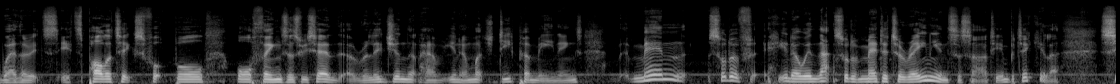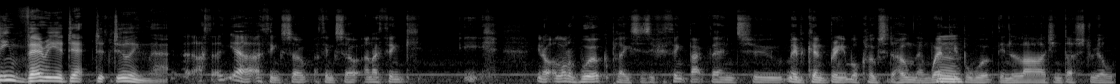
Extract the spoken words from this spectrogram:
whether it's it's politics, football, or things as we said, religion that have you know much deeper meanings. Men, sort of, you know, in that sort of Mediterranean society in particular, seem very adept at doing that. I th- yeah, I think so. I think so, and I think you know a lot of workplaces. If you think back then to maybe can bring it more closer to home, then where Mm. people worked in large industrial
